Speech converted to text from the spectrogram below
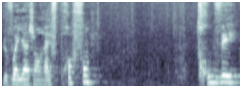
Le voyage en rêve profond. Trouver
